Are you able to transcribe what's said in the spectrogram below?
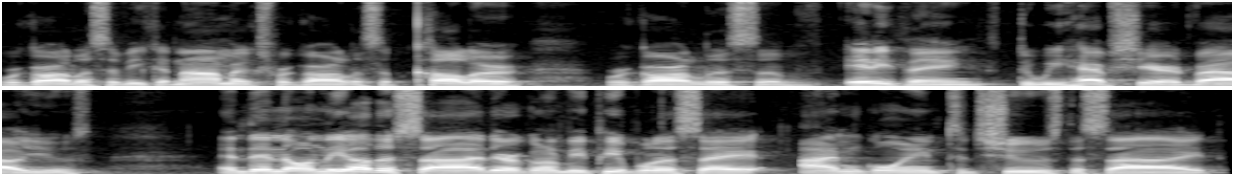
regardless of economics, regardless of color, regardless of anything. Do we have shared values? And then on the other side, there are going to be people that say, I'm going to choose the side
